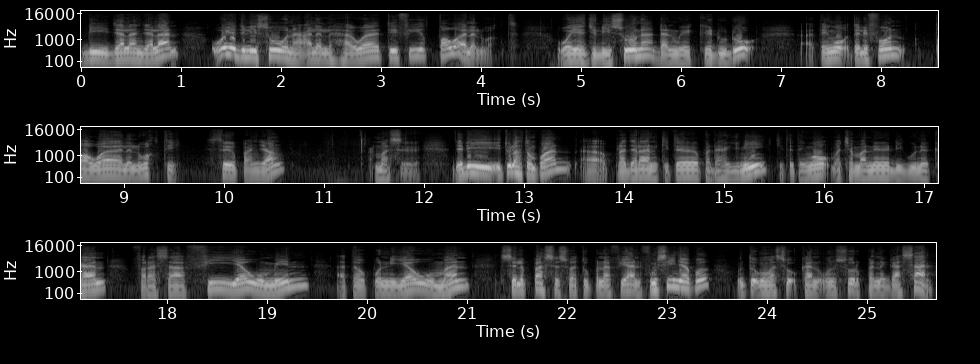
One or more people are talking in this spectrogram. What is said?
di jalan-jalan ويجلسون على الهواتف طوال الوقت ويجلسون dan mereka duduk uh, tengok telefon طوال الوقت sepanjang masa. Jadi itulah tuan-puan uh, pelajaran kita pada hari ini. Kita tengok macam mana digunakan frasa fi yaumin ataupun yauman selepas sesuatu penafian. Fungsinya apa? Untuk memasukkan unsur penegasan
